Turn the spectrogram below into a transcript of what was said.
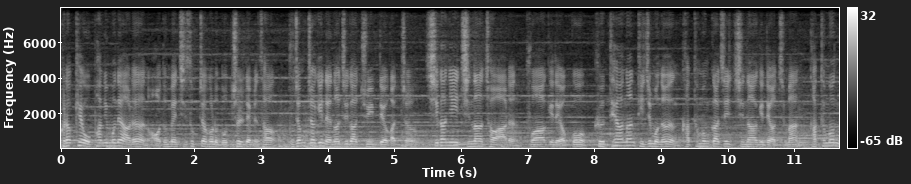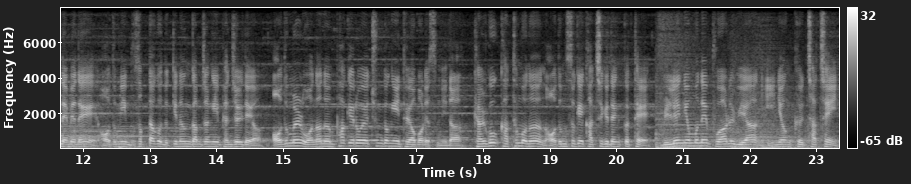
그렇게 오파니몬의 알은 어둠에 지속적으로 노출되면서 부정적인 에너지가 주입되어 갔죠. 시간이 지나 저 알은 부화하게 되었고 그 태어난 디지몬은 가트몬까지 진화하게 되었지만 가트몬 내면에 어둠이 무섭다고 느끼는 감정이 변질되어 어둠을 원하는 파괴로의 충동이 되어버렸습니다. 결국 가트몬은 어둠 속에 갇히게 된 끝에 밀레니엄몬의 부활을 위한 인형 그 자체인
